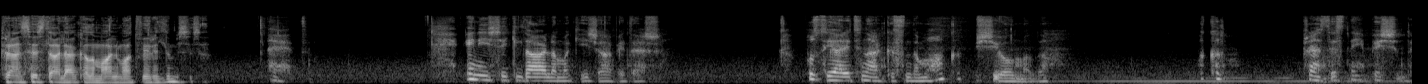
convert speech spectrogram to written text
Prensesle alakalı malumat verildi mi size? Evet. En iyi şekilde ağırlamak icap eder. Bu ziyaretin arkasında muhakkak bir şey olmalı. Bakalım prenses neyin peşinde?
